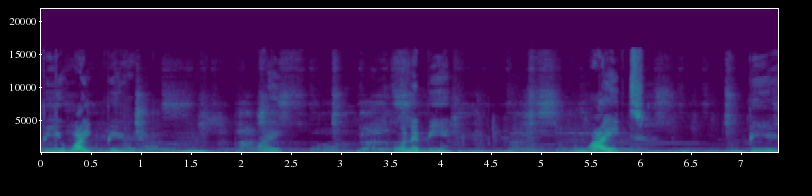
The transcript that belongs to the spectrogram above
be white beard. White. I want to be white. Beard.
